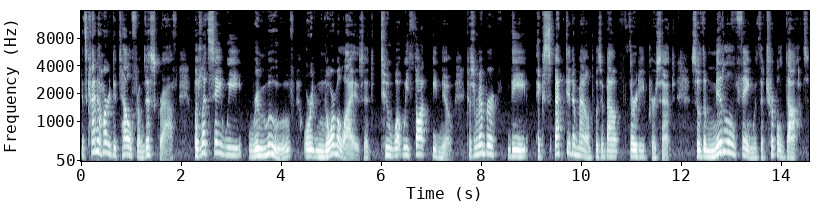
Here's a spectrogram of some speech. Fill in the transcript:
it's kind of hard to tell from this graph, but let's say we remove or normalize it to what we thought we knew. Because remember, the expected amount was about 30%. So the middle thing with the triple dots,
